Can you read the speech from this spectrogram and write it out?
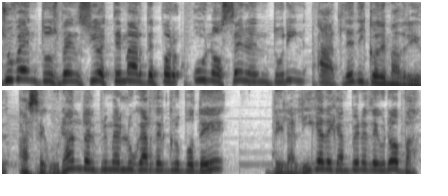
Juventus venció este martes por 1-0 en Turín a Atlético de Madrid, asegurando el primer lugar del grupo D de la Liga de Campeones de Europa.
